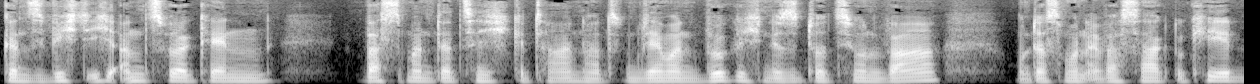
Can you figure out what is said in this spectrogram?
ganz wichtig anzuerkennen, was man tatsächlich getan hat und wer man wirklich in der Situation war und dass man einfach sagt, okay,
